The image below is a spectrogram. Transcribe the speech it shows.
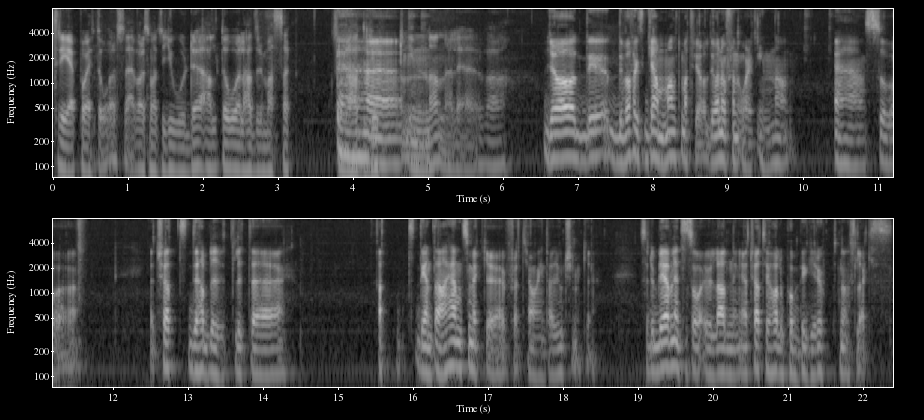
tre på ett år? Så där? Var det som att du gjorde allt då eller hade du massa som du hade gjort Ehm. innan? Eller vad? Ja, det, det var faktiskt gammalt material. Det var nog från året innan. Eh, så jag tror att det har blivit lite att det inte har hänt så mycket för att jag inte har gjort så mycket. Så det blev väl inte så urladdning. Jag tror att jag håller på att bygga upp någon slags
